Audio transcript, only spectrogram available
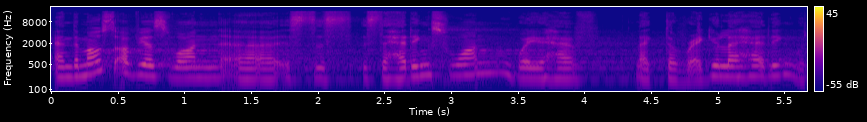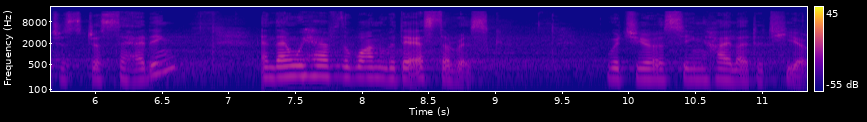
And the most obvious one uh, is, this, is the headings one, where you have like the regular heading, which is just a heading, and then we have the one with the asterisk, which you're seeing highlighted here.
